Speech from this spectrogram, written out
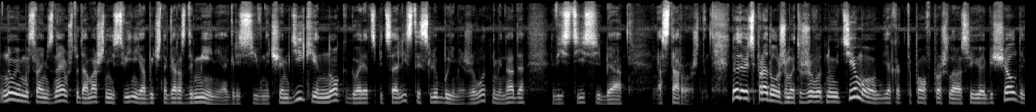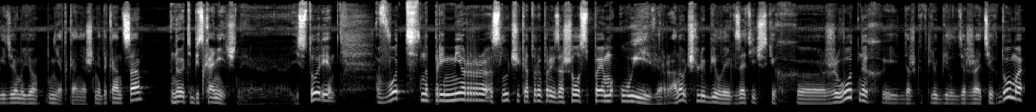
Ну и мы с вами знаем, что домашние свиньи обычно гораздо менее агрессивны, чем дикие, но, как говорят специалисты, с любыми животными надо вести себя осторожно. Ну и давайте продолжим эту животную тему. Я как-то, по-моему, в прошлый раз ее обещал, доведем ее, нет, конечно, не до конца, но это бесконечная э, история. Вот, например, случай, который произошел с Пэм Уивер. Она очень любила экзотических э, животных и даже как-то любила держать их дома.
